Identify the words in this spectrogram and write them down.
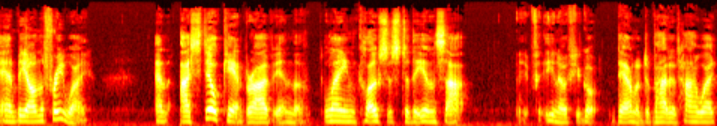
and be on the freeway. And I still can't drive in the lane closest to the inside. If, you know, if you go down a divided highway,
